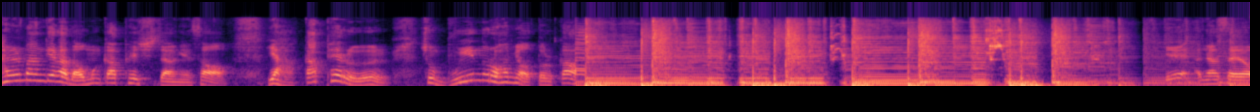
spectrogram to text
8만 개가 넘은 카페 시장에서 야 카페를 좀 무인으로 하면 어떨까? 예, 안녕하세요.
